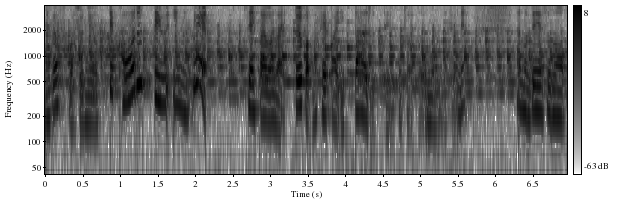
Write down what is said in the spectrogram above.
目指す場所によって変わるっていう意味で正解はないというか、まあ、正解いっぱいあるっていうことだと思うんですよね。なのでその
